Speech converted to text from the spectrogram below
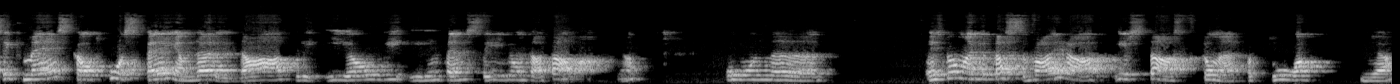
cik mēs kaut ko spējam darīt ātri, ilgi, intensīvi un tā tālāk. Ja? Un, es domāju, ka tas vairāk ir stāsts tomēr par to, ja?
